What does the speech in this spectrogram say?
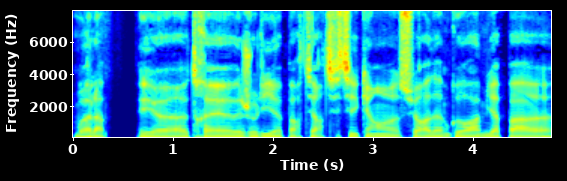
Voilà. Et euh, très jolie partie artistique hein, sur Adam Gorham. Il y a pas.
